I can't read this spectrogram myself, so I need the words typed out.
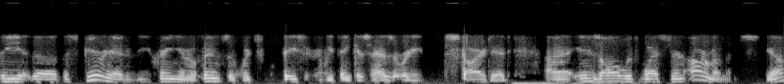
the the, the spearhead of the Ukrainian offensive, which basically we think is, has already started, uh, is all with Western armaments. Yeah,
